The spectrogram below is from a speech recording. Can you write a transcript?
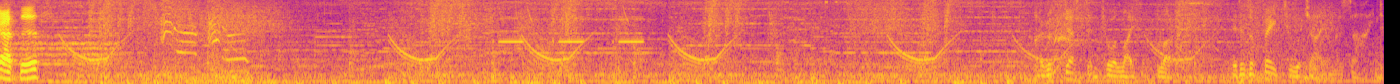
Got this. I was destined to a life of blood. It is a fate to which I am resigned.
